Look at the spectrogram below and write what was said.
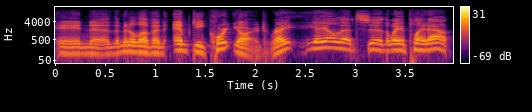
in the middle of an empty courtyard. Right, Yael? That's the way it played out.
